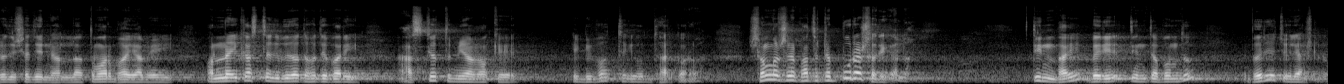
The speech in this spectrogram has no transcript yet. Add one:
যদি সেদিন, আল্লাহ, তোমার ভয় আমি এই অন্যায় কাজ থেকে বিরত হতে পারি আজকে তুমি আমাকে এই বিপদ থেকে উদ্ধার করো। সঙ্গে পাথরটা পুরো সরে গেল। তিন ভাই বেরিয়ে, তিনটা বন্ধু বেরিয়ে চলে আসলো।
